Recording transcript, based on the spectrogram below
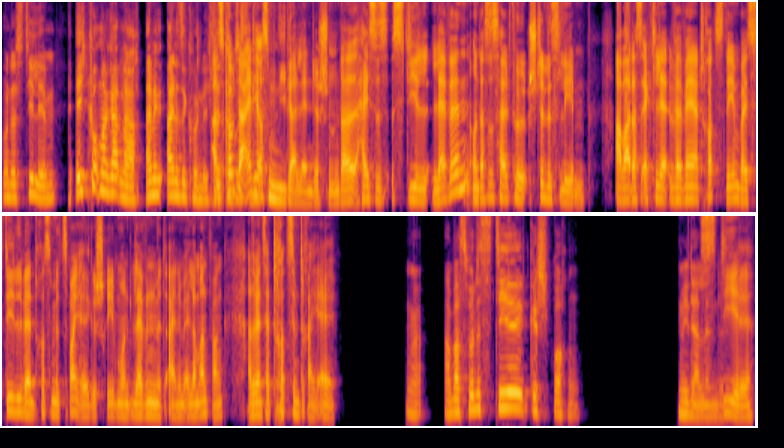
oder Stillleben? Ich guck mal gerade nach. Eine, eine Sekunde. Also es kommt ja eigentlich aus dem Niederländischen. Da heißt es Stil Leven und das ist halt für stilles Leben. Aber das erklärt, wir werden ja trotzdem, bei Stil werden trotzdem mit zwei L geschrieben und Leven mit einem L am Anfang. Also werden es ja trotzdem drei L. Ja. Aber es wurde Stil gesprochen. Niederländisch. Stil.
